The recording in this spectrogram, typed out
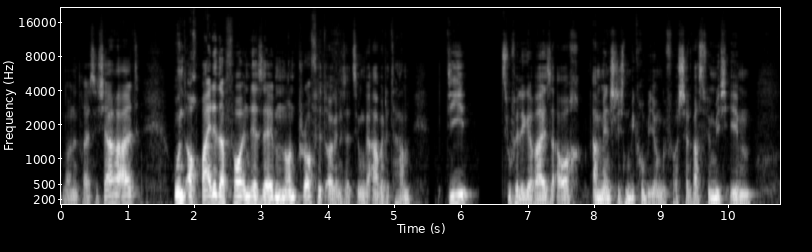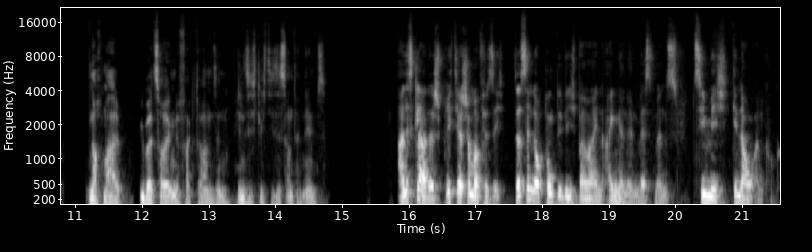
39 Jahre alt, und auch beide davor in derselben Non-Profit-Organisation gearbeitet haben, die zufälligerweise auch am menschlichen Mikrobiom geforscht hat, was für mich eben nochmal überzeugende Faktoren sind hinsichtlich dieses Unternehmens. Alles klar, das spricht ja schon mal für sich. Das sind auch Punkte, die ich bei meinen eigenen Investments ziemlich genau angucke.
